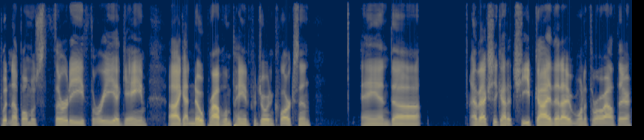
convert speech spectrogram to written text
putting up almost 33 a game, uh, I got no problem paying for Jordan Clarkson. And uh, I've actually got a cheap guy that I want to throw out there.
